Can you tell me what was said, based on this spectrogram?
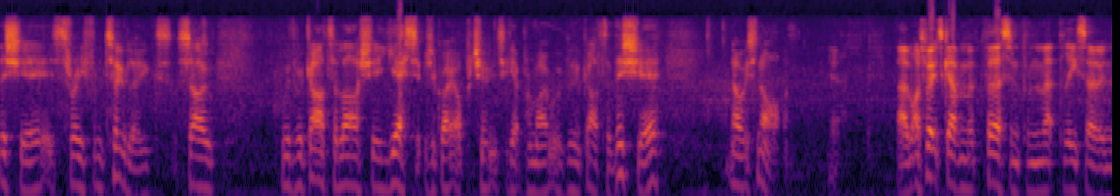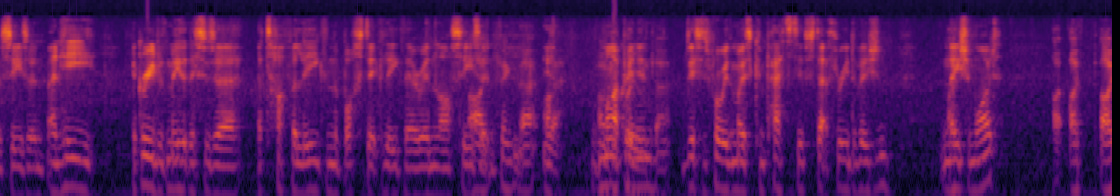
This year, it's three from two leagues. So with regard to last year, yes, it was a great opportunity to get promoted. With regard to this year, no, it's not. Yeah. Um, I spoke to Gavin McPherson from the Met Police earlier in the season, and he agreed with me that this is a, a tougher league than the Bostik League they were in last season. I think that, yeah. I'd my opinion, this is probably the most competitive Step 3 division nationwide. I, I, I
